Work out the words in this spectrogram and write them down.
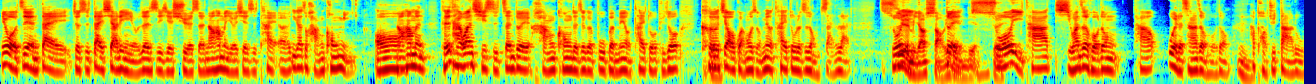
因为我之前带就是带夏令营有认识一些学生，然后他们有一些是太呃，应该说航空迷。哦，然后他们，可是台湾其实针对航空的这个部分没有太多，比如说科教馆或什么没有太多的这种展览，资源比较少一点点，所以他喜欢这个活动，他为了参加这种活动，他跑去大陆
